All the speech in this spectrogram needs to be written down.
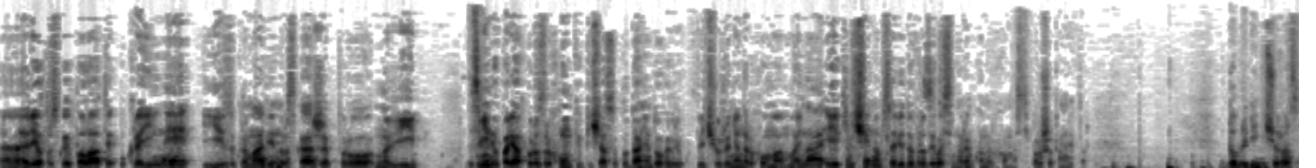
е, Ріелторської палати України, і, зокрема, він розкаже про нові зміни в порядку розрахунків під час укладання договорів відчуження нерухомого майна і яким чином це відобразилося на ринку нерухомості. Прошу, пане Віктор. Добрый день еще раз.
